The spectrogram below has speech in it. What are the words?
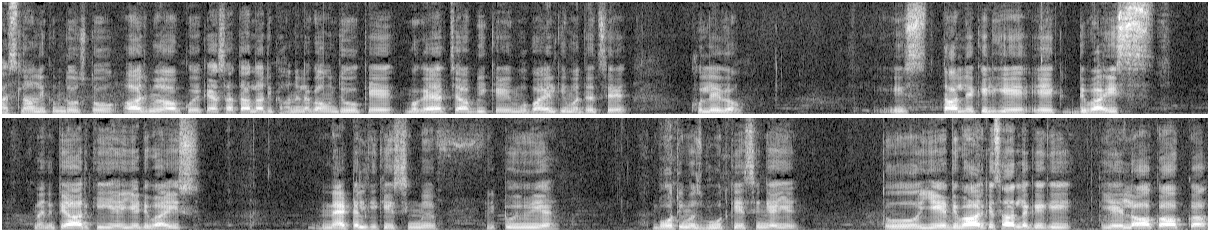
अस्सलाम वालेकुम दोस्तों। आज मैं आपको एक ऐसा ताला दिखाने लगा हूँ जो कि बग़ैर चाबी के मोबाइल की मदद से खुलेगा। इस ताले के लिए एक डिवाइस मैंने तैयार की है। ये डिवाइस मेटल की केसिंग में फिट हुई हुई है। बहुत ही मज़बूत केसिंग है ये। तो ये दीवार के साथ लगेगी। ये लॉक आपका,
